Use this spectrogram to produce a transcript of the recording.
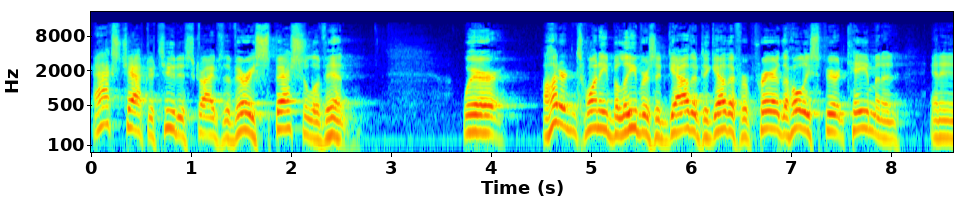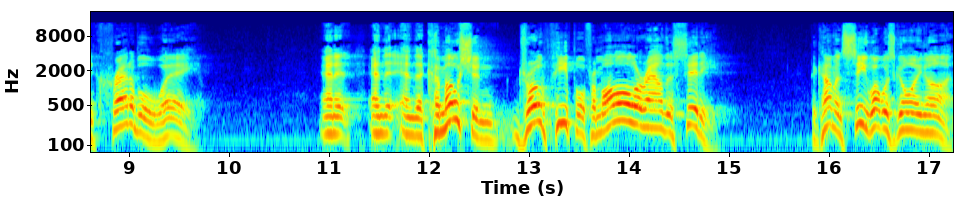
Acts chapter 2 describes a very special event where 120 believers had gathered together for prayer. The Holy Spirit came in, a, in an incredible way. And, it, and, the, and the commotion drove people from all around the city to come and see what was going on.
